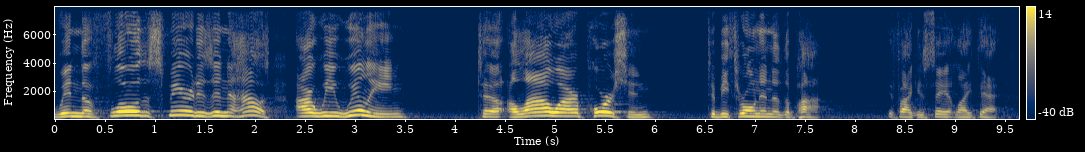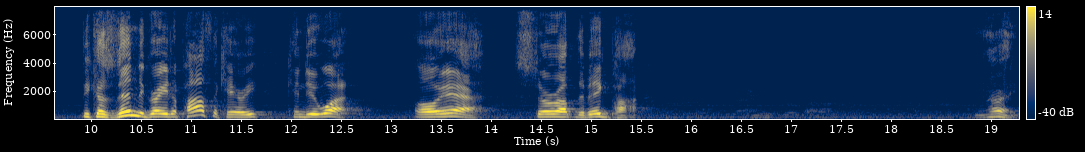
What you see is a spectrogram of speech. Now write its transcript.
when the flow of the Spirit is in the house, are we willing to allow our portion to be thrown into the pot? If I can say it like that. Because then the great apothecary can do what? Oh, yeah, stir up the big pot. All right.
